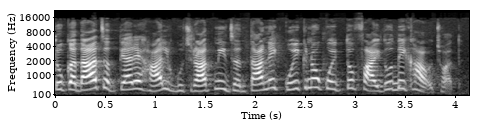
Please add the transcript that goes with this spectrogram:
તો કદાચ અત્યારે હાલ ગુજરાતની જનતાને કોઈકનો કોઈક તો ફાયદો દેખાયો હોત.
